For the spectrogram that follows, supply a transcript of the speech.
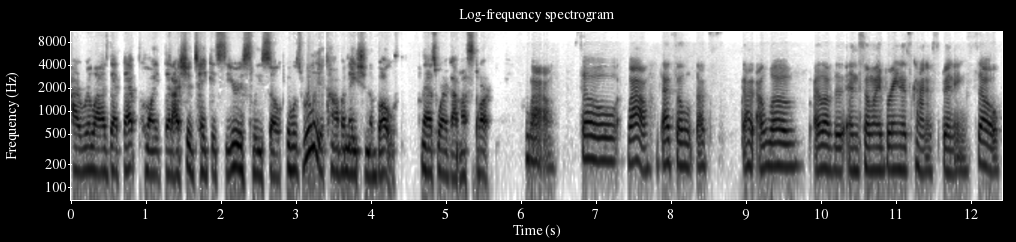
I realized at that point that I should take it seriously. So it was really a combination of both. That's where I got my start. Wow. So wow, that's a that's I, I love I love it, and so my brain is kind of spinning. So,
